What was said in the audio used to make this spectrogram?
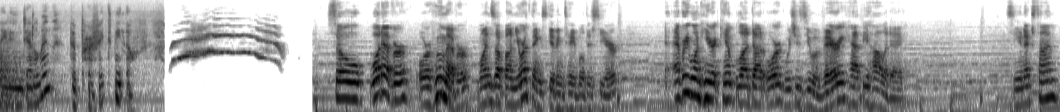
Ladies and gentlemen, the perfect meatloaf. So, whatever, or whomever, winds up on your Thanksgiving table this year, everyone here at campblood.org wishes you a very happy holiday. See you next time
